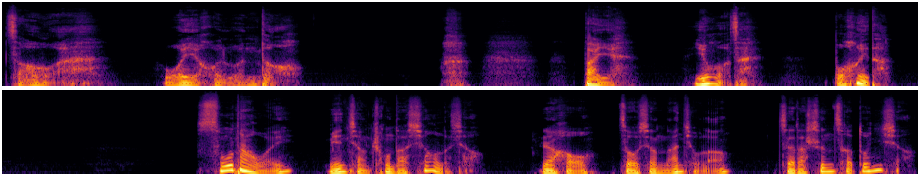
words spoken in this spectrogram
早晚我也会轮到。八爷，有我在，不会的。”苏大为勉强冲他笑了笑，然后走向南九郎，在他身侧蹲下。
